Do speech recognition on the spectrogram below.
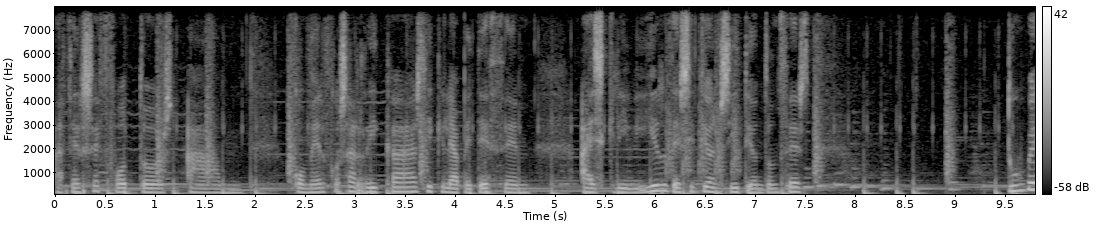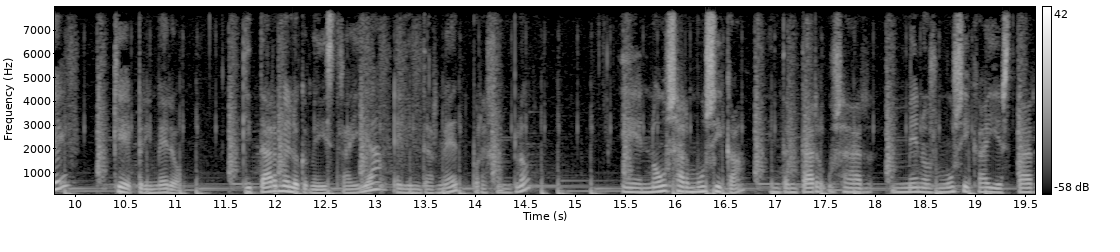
a hacerse fotos, a mm, comer cosas ricas y que le apetecen, a escribir de sitio en sitio. Entonces, tuve que primero quitarme lo que me distraía, el internet, por ejemplo, eh, no usar música, intentar usar menos música y estar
